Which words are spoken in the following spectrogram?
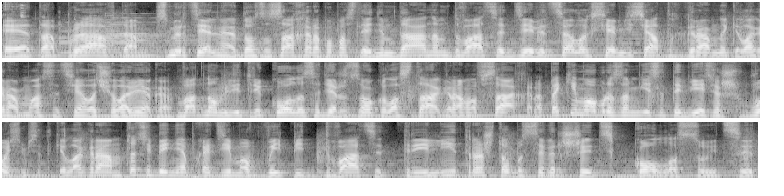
Это правда. Смертельная доза сахара по последним данным 29,7 грамм на килограмм массы тела человека. В одном литре колы содержится около 100 граммов сахара. Таким образом, если ты весишь 80 килограмм, то тебе необходимо выпить 23 литра, чтобы совершить кола-суицид.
